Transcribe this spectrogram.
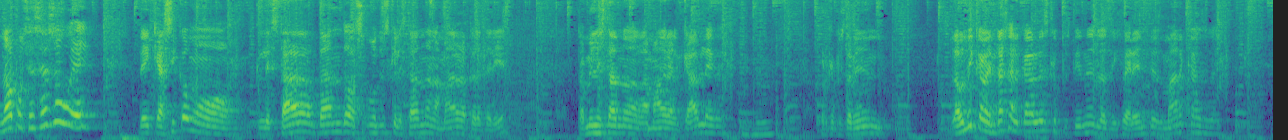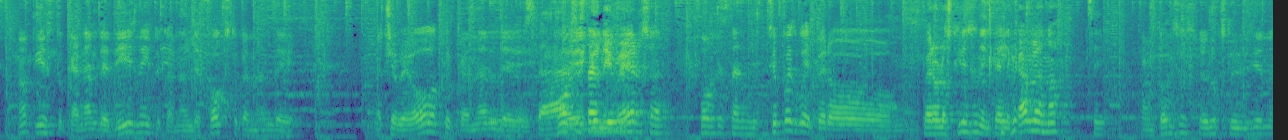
No, pues es eso, güey. De que así como le está dando, así como que le está dando la madre a la piratería, también le está dando la madre al cable, güey. Porque pues también la única ventaja del cable es que pues tienes las diferentes marcas, güey. ¿No? Tienes tu canal de Disney, tu canal de Fox, tu canal de HBO, tu canal de, Está- de Fox está en Universal. Fox está en Disney. Sí, pues, güey, pero pero los tienes en el telecable, ¿o no? Sí. Entonces, es lo que estoy diciendo.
